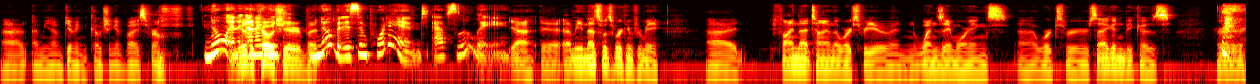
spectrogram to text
Uh, I mean, I'm giving coaching advice from No, and, You're the and I coach think, here, but- no, but it's important. Absolutely. yeah, uh, I mean that's what's working for me. Uh, find that time that works for you, and Wednesday mornings uh, works for Sagan because her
